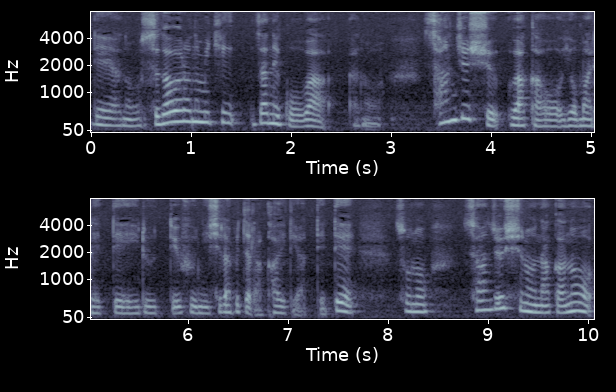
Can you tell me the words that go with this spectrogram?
であの菅原道真公はあの30首和歌を読まれているっていうふうに調べたら書いてあっててその30首の中の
